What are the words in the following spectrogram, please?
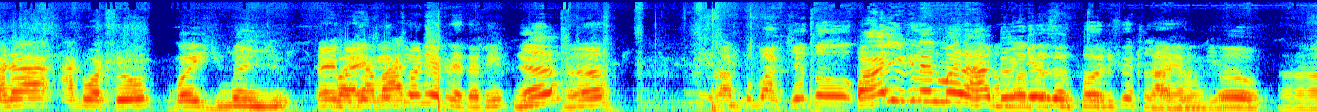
અને આટલું આટલું ભાઈ ગયું. ભાઈ ગયું. ભાઈ? હે? હા? હા.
